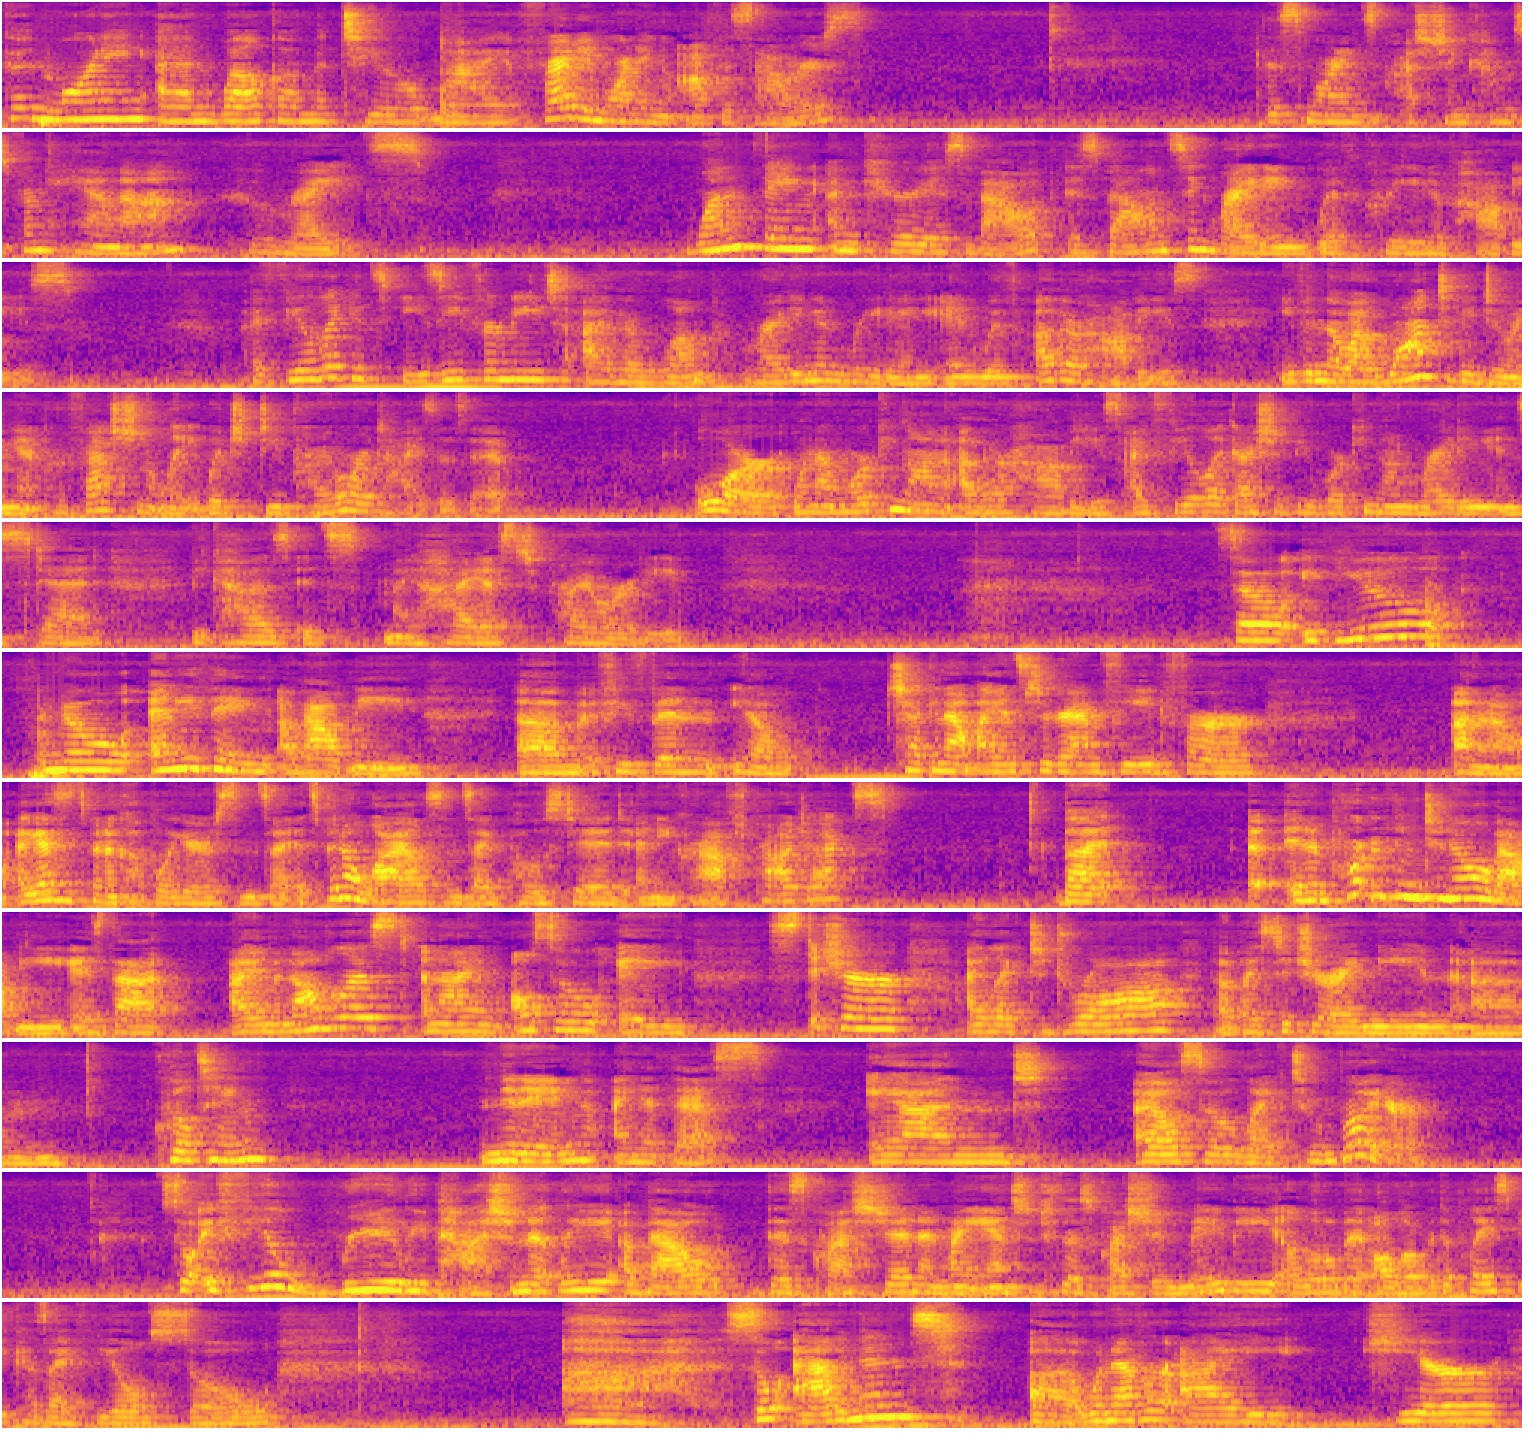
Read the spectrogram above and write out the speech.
Good morning and welcome to my Friday morning office hours. This morning's question comes from Hannah, who writes One thing I'm curious about is balancing writing with creative hobbies. I feel like it's easy for me to either lump writing and reading in with other hobbies, even though I want to be doing it professionally, which deprioritizes it or when I'm working on other hobbies, I feel like I should be working on writing instead because it's my highest priority. So if you know anything about me, um, if you've been, you know, checking out my Instagram feed for, I don't know, I guess it's been a couple years since I, it's been a while since I posted any craft projects. But an important thing to know about me is that I am a novelist and I am also a stitcher. I like to draw. Uh, by stitcher, I mean um, quilting, knitting. I knit this. And I also like to embroider. So I feel really passionately about this question, and my answer to this question may be a little bit all over the place because I feel so, uh, so adamant uh, whenever I hear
